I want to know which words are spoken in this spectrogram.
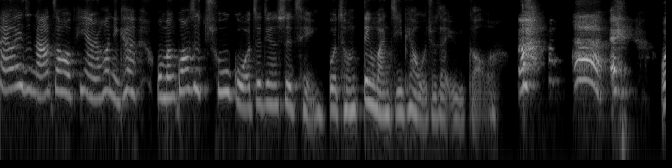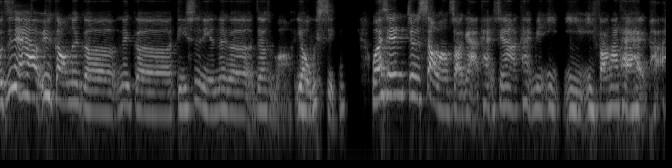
还要一直拿照片，然后你看，我们光是出国这件事情，我从订完机票我就在预告了。哎，我之前还要预告那个那个迪士尼那个叫什么游行，我要先就是上网找给他看，先让他看一遍，以以以防他太害怕。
